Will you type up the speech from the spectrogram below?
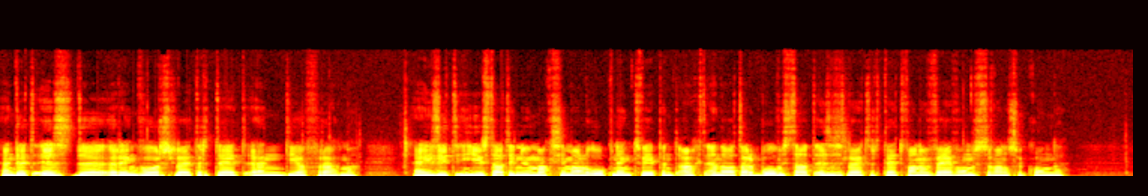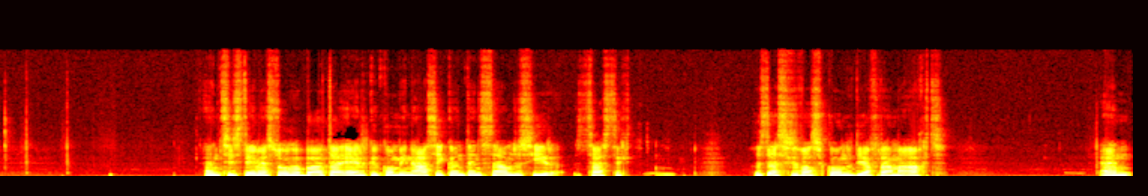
En dit is de ring voor sluitertijd en diafragma. En je ziet, hier staat in nu maximale opening 2.8 en wat daarboven staat is de sluitertijd van een 500ste van een seconde. En het systeem is zo gebouwd dat je eigenlijk een combinatie kunt instellen. Dus hier 60 dus 60 van seconde diafragma 8. En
